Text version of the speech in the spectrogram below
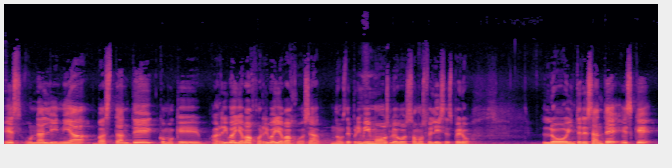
es una línea bastante como que arriba y abajo, arriba y abajo. O sea, nos deprimimos, luego somos felices, pero lo interesante es que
